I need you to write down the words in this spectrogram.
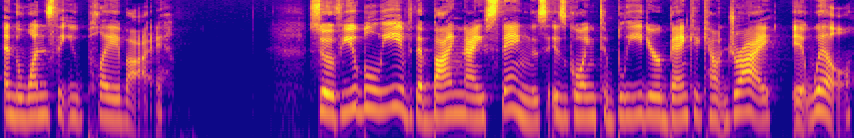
and the ones that you play by. So if you believe that buying nice things is going to bleed your bank account dry, it will.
